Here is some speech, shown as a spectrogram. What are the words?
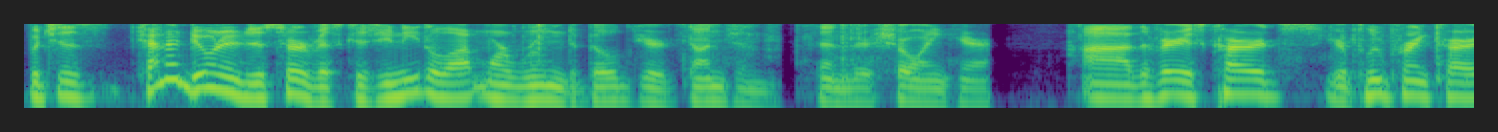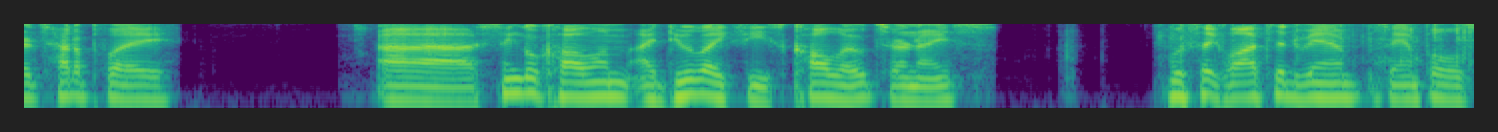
which is kind of doing a disservice because you need a lot more room to build your dungeon than they're showing here. Uh, the various cards, your blueprint cards, how to play. Uh, single column. I do like these callouts are nice. Looks like lots of examples.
